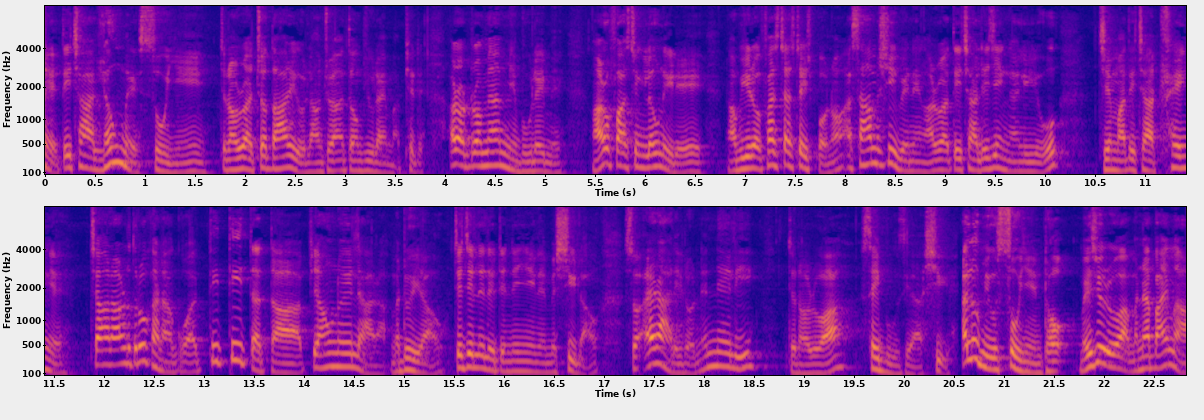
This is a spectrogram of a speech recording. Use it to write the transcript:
နဲ့တေချာလုံးမယ်ဆိုရင်ကျွန်တော်တို့ကကြွက်သားတွေကိုလောင်ကျွမ်းအသုံးပြုလိုက်မှာဖြစ်တယ်အဲ့တော့တော်တော်များမြင်ဘူးလိမ့်မယ်ငါတို့ fasting လုပ်နေတယ်နောက်ပြီးတော့ fast stage ပေါ့နော်အစားမရှိဘဲနဲ့ငါတို့ကတေချာလေ့ကျင့်ခန်းလေးကို gym မှာတေချာ train တယ်ကြာလာတော့သူတို့ခန္ဓာကိုယ်ကတိတိတတ်တာပြောင်းလဲလာတာမတွေ့ရဘူးကြည်ကြည်လေးလေးတင်းတင်းချင်းလည်းမရှိလာဘူးဆိုတော့အဲ့ဒါလေးတော့နည်းနည်းလေး ကျွန်တော်တို့ကစိတ်ပူစရာရှိတယ်အဲ့လိုမျိုးဆိုရင်တော့မိတ်ဆွေတို့ကမနက်ပိုင်းမှာ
